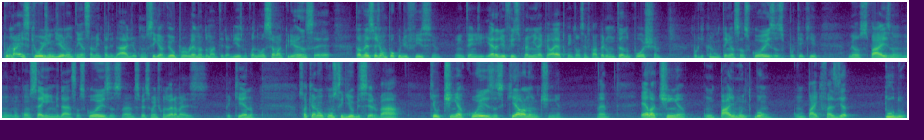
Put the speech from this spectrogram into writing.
por mais que hoje em dia eu não tenha essa mentalidade, eu consiga ver o problema do materialismo, quando você é uma criança, é, talvez seja um pouco difícil, entende? E era difícil para mim naquela época, então eu sempre ficava perguntando, poxa, por que, que eu não tenho essas coisas? Por que, que meus pais não, não, não conseguem me dar essas coisas, né? especialmente quando eu era mais pequeno? Só que eu não conseguia observar que eu tinha coisas que ela não tinha, né? Ela tinha um pai muito bom, um pai que fazia tudo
